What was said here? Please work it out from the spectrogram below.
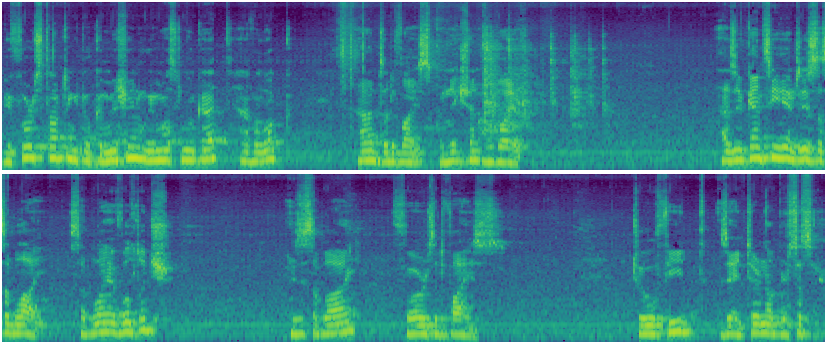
Before starting to commission, we must look at have a look at the device connection and wire. As you can see here, this is the supply. Supply voltage is a supply for the device to feed the internal processor.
